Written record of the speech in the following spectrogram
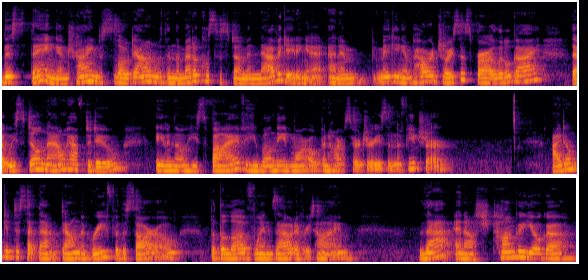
this thing and trying to slow down within the medical system and navigating it and em- making empowered choices for our little guy that we still now have to do. Even though he's five, he will need more open heart surgeries in the future. I don't get to set that down the grief or the sorrow, but the love wins out every time. That and Ashtanga yoga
